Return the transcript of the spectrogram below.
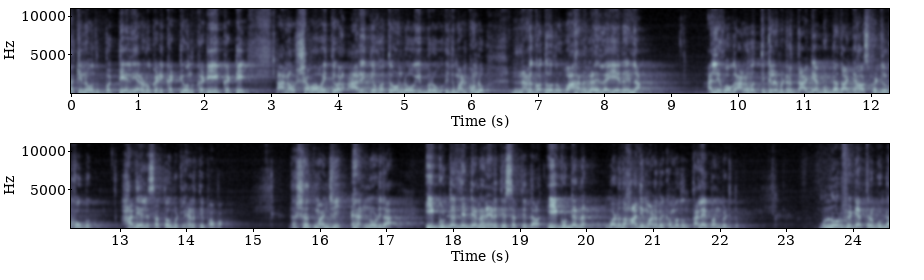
ಆಕಿನ ಒಂದು ಬಟ್ಟೆಯಲ್ಲಿ ಎರಡು ಕಡೆ ಕಟ್ಟಿ, ಒಂದು ಕಡಿ ಕಟ್ಟಿ, ಆ ನಾವು ಶವ ಒಯ್ತೀವಲ್ಲ, ಆ ರೀತಿ ಹೊತ್ಕೊಂಡು ಇಬ್ಬರು ಇದು ಮಾಡಿಕೊಂಡು ನಡ್ಕೋತ ಹೋದ್ರು. ವಾಹನಗಳಿಲ್ಲ ಏನೂ ಇಲ್ಲ. ಅಲ್ಲಿ ಹೋಗಿ ಅರವತ್ತು ಕಿಲೋಮೀಟರ್ ದಾಟಿ ಆ ಗುಡ್ಡ ದಾಟಿ ಹಾಸ್ಪಿಟ್ಲಿಗೆ ಹೋಗ್ಬೇಕು. ಹಾದಿಯಲ್ಲಿ ಸತ್ತೋಗ್ಬಿಟ್ಲು ಹೆಣತಿ ಪಾಪ. ದಶರಥ್ ಮಾಂಜಿ ನೋಡಿದ ಈ ಗುಡ್ಡದಂತೆ ನನ್ನ ಹೆಂಡತಿ ಸತ್ತಿದ್ದಾಳೆ. ಈ ಗುಡ್ಡನ್ನು ಒಡೆದು ಹಾದಿ ಮಾಡಬೇಕೆಂಬುದೊಂದು ತಲೆಗೆ ಬಂದ್ಬಿಡ್ತು. ಮುನ್ನೂರು ಫೀಟ್ ಎತ್ತರ ಗುಡ್ಡ.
